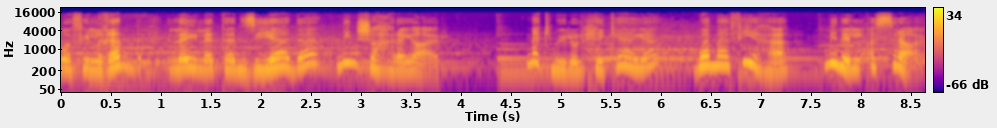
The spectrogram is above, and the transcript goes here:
وفي الغد ليلة زيادة من شهريار نكمل الحكاية وما فيها من الأسرار.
